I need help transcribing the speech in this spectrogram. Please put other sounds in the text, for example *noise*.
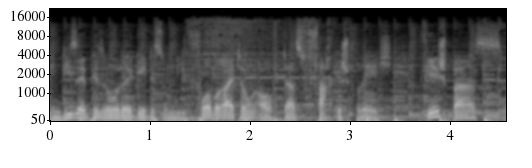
In dieser Episode geht es um die Vorbereitung auf das Fachgespräch. Viel Spaß!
